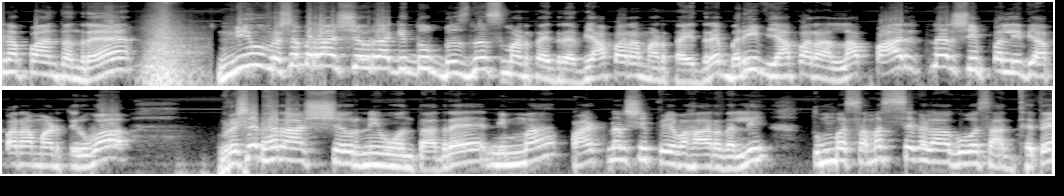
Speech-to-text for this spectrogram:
ಏನಪ್ಪಾ ಅಂತಂದ್ರೆ ನೀವು ವೃಷಭ ರಾಶಿಯವರಾಗಿದ್ದು ಬಿಸ್ನೆಸ್ ಮಾಡ್ತಾ ಇದ್ರೆ, ವ್ಯಾಪಾರ ಮಾಡ್ತಾ ಇದ್ರೆ, ಬರೀ ವ್ಯಾಪಾರ ಅಲ್ಲ ಪಾರ್ಟ್ನರ್ಶಿಪ್ ಅಲ್ಲಿ ವ್ಯಾಪಾರ ಮಾಡ್ತಿರುವ ವೃಷಭ ರಾಶಿಯವರು ನೀವು ಅಂತಾದರೆ ನಿಮ್ಮ ಪಾರ್ಟ್ನರ್ಶಿಪ್ ವ್ಯವಹಾರದಲ್ಲಿ ತುಂಬಾ ಸಮಸ್ಯೆಗಳಾಗುವ ಸಾಧ್ಯತೆ,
